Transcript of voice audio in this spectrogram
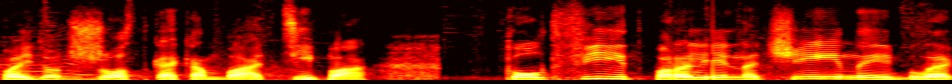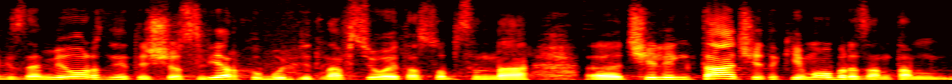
пойдет жесткая комба типа Cold Feet, параллельно чейны, Black замерзнет, еще сверху будет на все это, собственно, чиллинг тач, и таким образом там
